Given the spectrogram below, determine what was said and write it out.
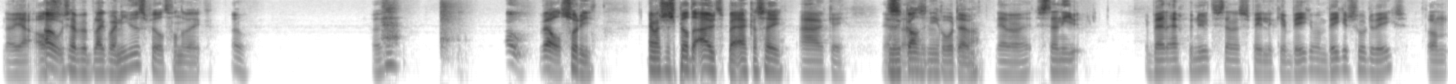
Nou ja, als... Oh, ze hebben blijkbaar niet gespeeld van de week. Oh. Huh? Oh, wel, sorry. Nee, maar ze speelden uit bij RKC. Ah, oké. Ja, dus ik kan ze niet gehoord hebben. Nee, maar ze staan hier... Ik ben echt benieuwd. Ze staan een spelen een keer beker, want beker is door de week. Dan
